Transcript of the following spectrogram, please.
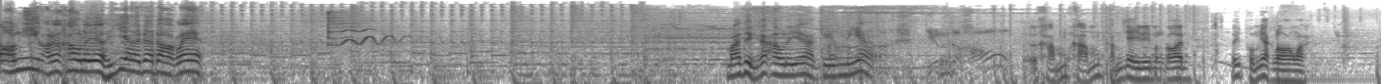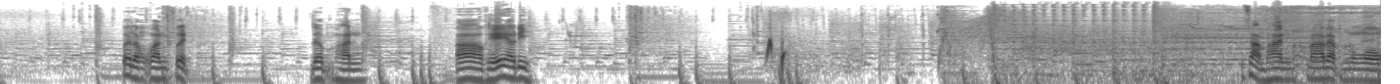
ลองนี่ก่อนก็เข้าเลยเฮียอะไรเนี่ยดอกแรกมาถึงก็เอาเลยอะเกมนี้ขำขำขำใหญ่เลยมังกร เฮ้ย ผมอยากลองว่ะ เปิดรางวัลเปิด เดิมพัน อ่า โอเค เอาดิ สามพันมาแบบงง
